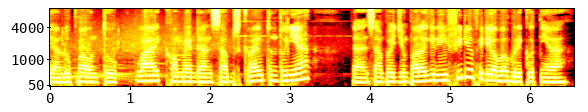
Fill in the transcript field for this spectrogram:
Jangan lupa untuk like, comment, dan subscribe tentunya. Dan sampai jumpa lagi di video-video Abah berikutnya.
